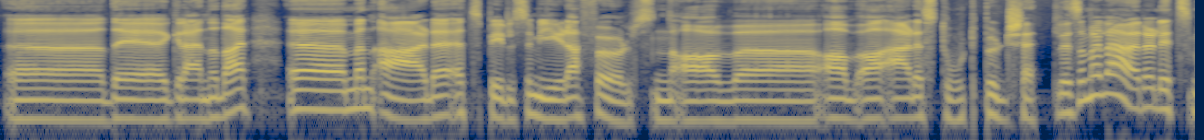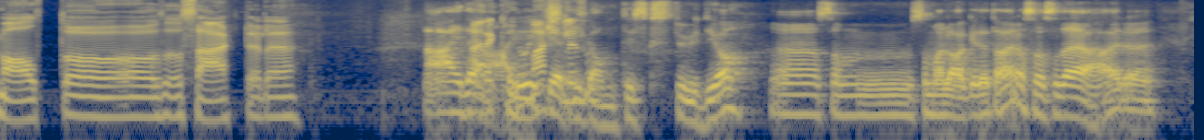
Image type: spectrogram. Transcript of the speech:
det greiene der. men er det et spill som gir deg følelsen av, av Er det stort budsjett, liksom, eller er det litt smalt og, og sært, eller? Nei, det er, det er jo ikke et liksom? gigantisk studio uh, som, som, har laget dette her. Altså, så det er uh,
